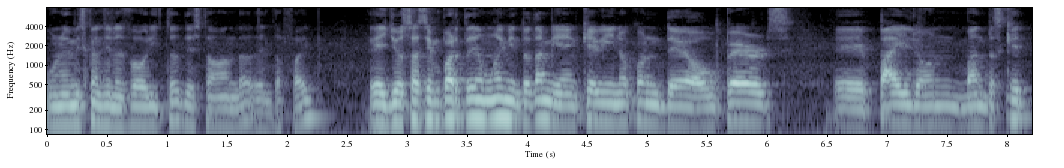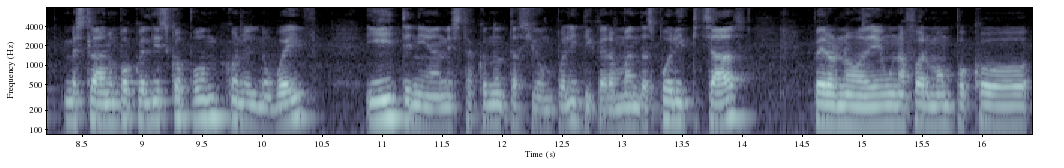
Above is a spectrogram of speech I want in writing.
una de mis canciones favoritas de esta banda Delta Five. Ellos hacen parte de un movimiento también que vino con The Au Pairs, eh, Pylon, bandas que mezclaban un poco el disco punk con el no wave y tenían esta connotación política, eran bandas politizadas, pero no de una forma un poco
